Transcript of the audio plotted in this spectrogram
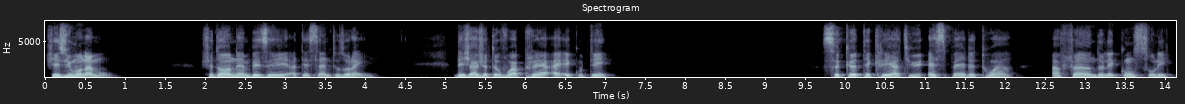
Jésus, mon amour, je donne un baiser à tes saintes oreilles. Déjà, je te vois prêt à écouter ce que tes créatures espèrent de toi afin de les consoler.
